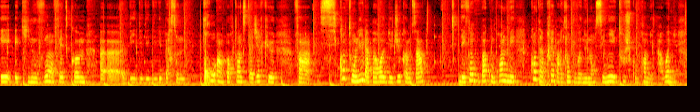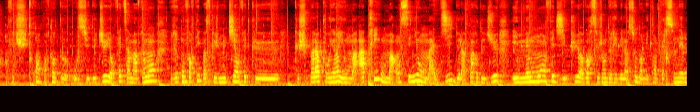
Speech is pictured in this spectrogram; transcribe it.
et, qui nous voit en fait comme euh, euh, des, des, personnes trop importantes. C'est-à-dire que, enfin, quand on lit la parole de Dieu comme ça, des fois on peut pas comprendre mais quand après par exemple on va nous l'enseigner et tout je comprends mais ah ouais mais en fait je suis trop importante aux, yeux de Dieu et en fait ça m'a vraiment réconforté parce que je me dis en fait que que je suis pas là pour rien et on m'a appris on m'a enseigné on m'a dit de la part de Dieu et même moi en fait j'ai pu avoir ce genre de révélation dans mes temps personnels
